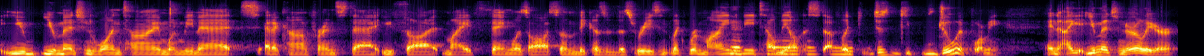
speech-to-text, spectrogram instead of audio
you you mentioned one time when we met at a conference that you thought my thing was awesome because of this reason. Like, remind me, tell me all this stuff. Like, just do it for me. And I, you mentioned earlier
